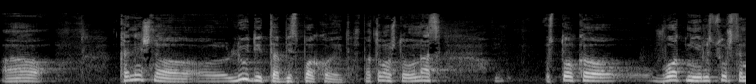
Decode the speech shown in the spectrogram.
А, конечно, люди-то беспокоят, потому что у нас столько водных ресурсов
